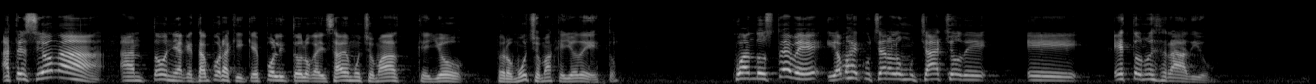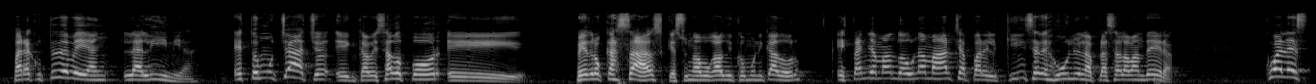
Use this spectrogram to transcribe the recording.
Atención a, Antonia, que está por aquí, que es politóloga y sabe mucho más que yo, pero mucho más que yo de esto. Cuando usted ve, y vamos a escuchar a los muchachos de eh, Esto no es radio, para que ustedes vean la línea. Estos muchachos, encabezados por eh, Pedro Casals, que es un abogado y comunicador, están llamando a una marcha para el 15 de julio en la Plaza de la Bandera. ¿Cuál es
